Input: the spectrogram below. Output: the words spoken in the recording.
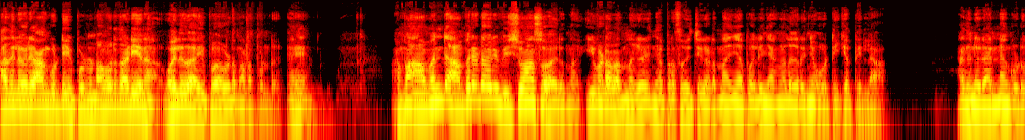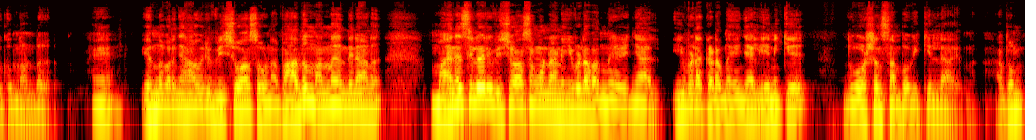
അതിലൊരു ആൺകുട്ടി ഇപ്പോഴുണ്ട്. അവർ തടിയനാ വലുതായി ഇപ്പോൾ അവിടെ നടപ്പുണ്ട്. ഏ? അപ്പം അവന്റെ അവരുടെ ഒരു വിശ്വാസമായിരുന്നു. ഇവിടെ വന്നു കഴിഞ്ഞാൽ പ്രസവിച്ച് കിടന്നു കഴിഞ്ഞാൽ പോലും ഞങ്ങൾ എറിഞ്ഞ് ഓട്ടിക്കത്തില്ല. അതിനൊരു അന്നം കൊടുക്കുന്നുണ്ട്. ഏ? എന്ന് പറഞ്ഞ ആ ഒരു വിശ്വാസമാണ്. അപ്പം അതും വന്നത് എന്തിനാണ്? മനസ്സിലൊരു വിശ്വാസം കൊണ്ടാണ് ഇവിടെ വന്നു കഴിഞ്ഞാൽ ഇവിടെ കിടന്നു കഴിഞ്ഞാൽ എനിക്ക് ദോഷം സംഭവിക്കില്ല എന്ന്. അപ്പം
